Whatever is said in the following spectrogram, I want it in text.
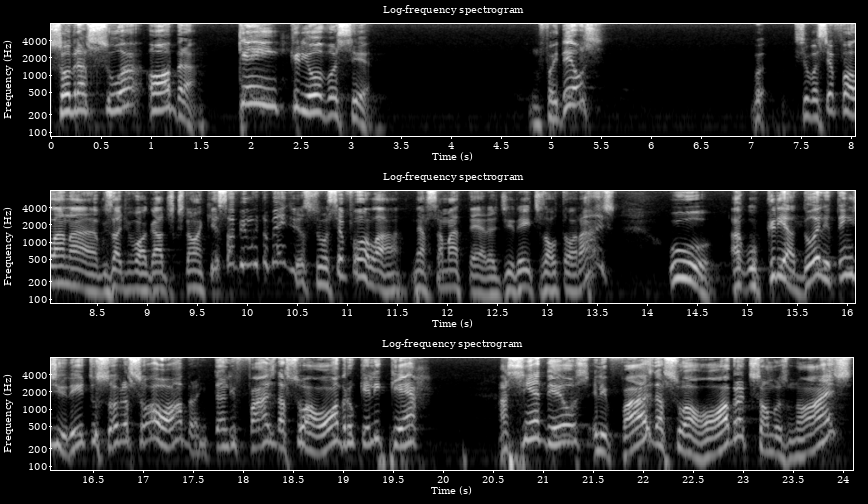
sobre a sua obra. Quem criou você? Não foi Deus? Se você for lá, na, os advogados que estão aqui sabem muito bem disso. Se você for lá nessa matéria, direitos autorais, o, a, o Criador ele tem direito sobre a sua obra. Então ele faz da sua obra o que ele quer. Assim é Deus. Ele faz da sua obra, que somos nós,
